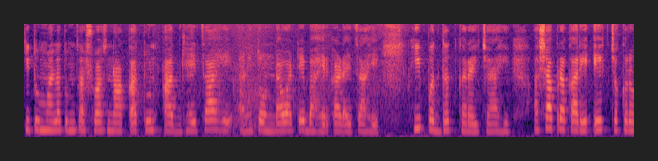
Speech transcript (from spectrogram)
की तुम्हाला तुमचा श्वास नाकातून आत घ्यायचा आहे आणि तोंडावाटे बाहेर काढायचा आहे. ही पद्धत करायची आहे. अशा प्रकारे एक चक्र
